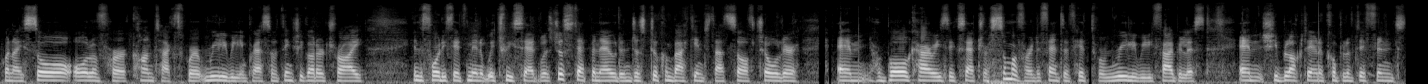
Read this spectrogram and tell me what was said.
when I saw all of her contacts were really, really impressive. I think she got her try in the 45th minute, which we said was just stepping out and just ducking back into that soft shoulder. Um, her ball carries, etc. Some of her defensive hits were really, really fabulous. And um, she blocked down a couple of different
